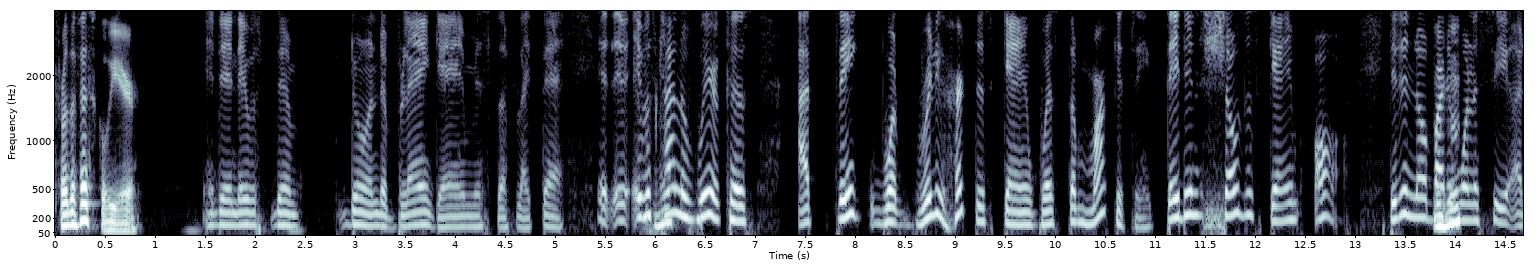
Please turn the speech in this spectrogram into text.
for the fiscal year. And then they was them doing the blame game and stuff like that. It it, it was mm-hmm. kind of weird because I think what really hurt this game was the marketing. They didn't show this game off. Didn't nobody mm-hmm. want to see a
